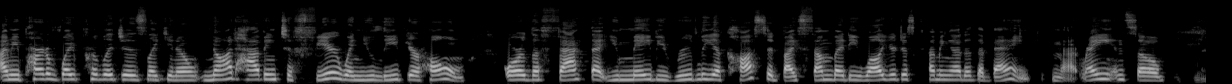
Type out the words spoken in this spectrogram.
I mean, part of white privilege is like, you know, not having to fear when you leave your home or the fact that you may be rudely accosted by somebody while you're just coming out of the bank and that, right? And so, mm-hmm.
